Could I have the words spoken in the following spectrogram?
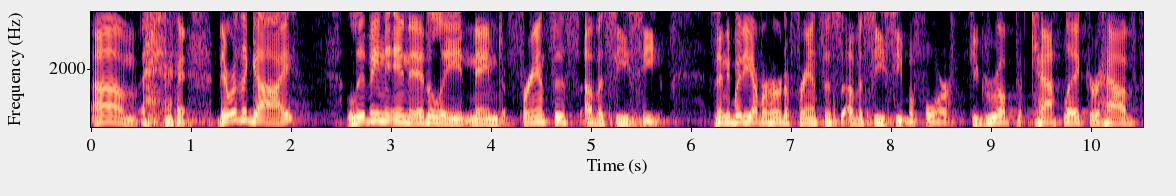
Um, there was a guy living in Italy named Francis of Assisi. Has anybody ever heard of Francis of Assisi before? If you grew up Catholic or have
